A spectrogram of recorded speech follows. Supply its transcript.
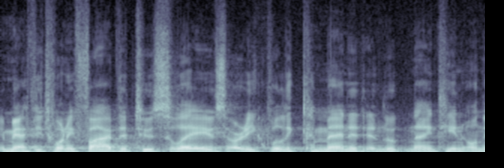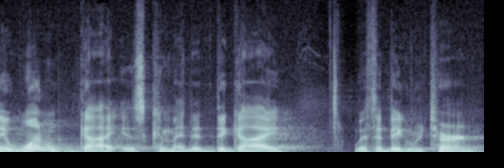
In Matthew 25, the two slaves are equally commended. In Luke 19, only one guy is commended, the guy with a big return.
